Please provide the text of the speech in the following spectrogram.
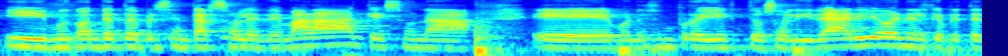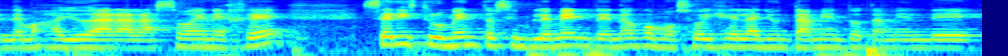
y muy contento de presentar Soles de Málaga, que es, una, eh, bueno, es un proyecto solidario en el que pretendemos ayudar a las ONG, ser instrumentos simplemente, ¿no? como sois el ayuntamiento también de,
